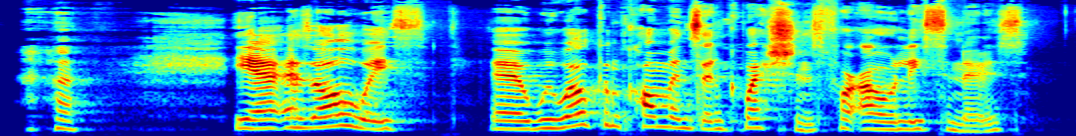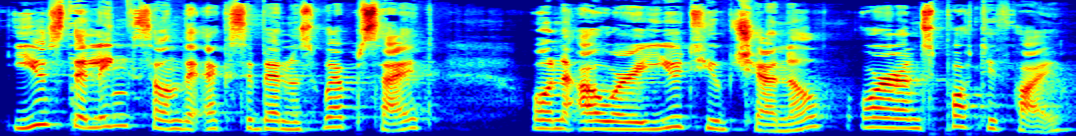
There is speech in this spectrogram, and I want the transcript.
yeah, as always, uh, we welcome comments and questions for our listeners. Use the links on the Exebenus website, on our YouTube channel, or on Spotify,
